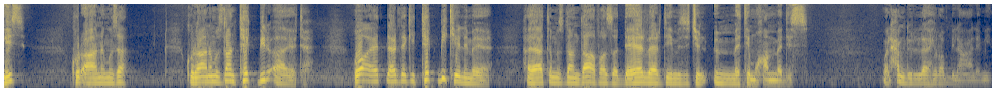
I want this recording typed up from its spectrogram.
Biz, Kur'an'ımıza, Kur'an'ımızdan tek bir ayete, o ayetlerdeki tek bir kelimeye, hayatımızdan daha fazla değer verdiğimiz için ümmeti Muhammediz. Velhamdülillahi Rabbil Alemin.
